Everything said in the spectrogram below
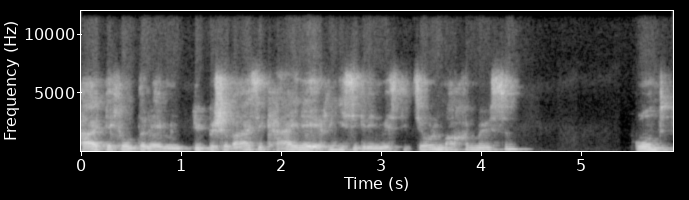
Hightech-Unternehmen typischerweise keine riesigen Investitionen machen müssen. Und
